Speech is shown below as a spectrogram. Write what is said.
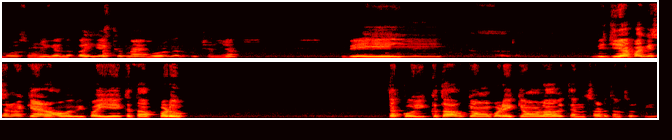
ਬਹੁਤ ਸੋਹਣੀ ਗੱਲ ਹੈ ਬਾਈ, ਇੱਕ ਮੈਂ ਹੋਰ ਗੱਲ ਪੁੱਛਣੀ ਆ। ਵੀ ਵੀ ਜੇ ਆਪਾਂ ਕਿਸੇ ਨੂੰ ਇਹ ਕਹਿਣਾ ਹੋਵੇ ਵੀ ਭਾਈ ਇਹ ਕਿਤਾਬ ਪੜ੍ਹੋ, ਤਾਂ ਕੋਈ ਕਿਤਾਬ ਕਿਉਂ ਪੜ੍ਹੇ? ਕਿਉਂ ਲਾਵੇ 3 350 ਰੁਪਏ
